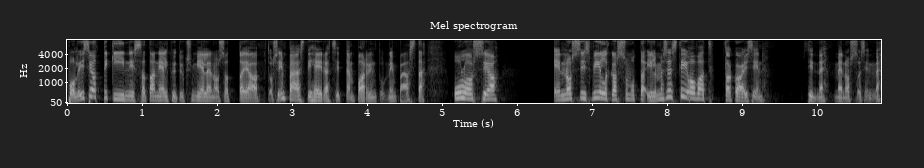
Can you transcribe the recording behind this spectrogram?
poliisi otti kiinni 141 mielenosoittajaa. Tosin päästi heidät sitten parin tunnin päästä ulos ja en ole siis vilkassu, mutta ilmeisesti ovat takaisin sinne menossa sinne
